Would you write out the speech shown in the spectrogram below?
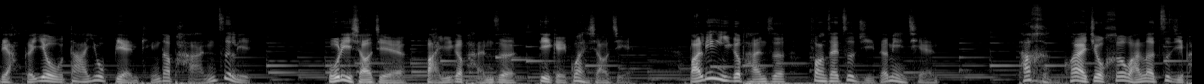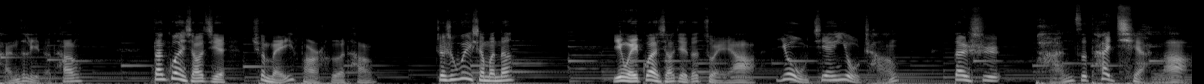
两个又大又扁平的盘子里。狐狸小姐把一个盘子递给冠小姐，把另一个盘子放在自己的面前。他很快就喝完了自己盘子里的汤，但冠小姐却没法喝汤，这是为什么呢？因为冠小姐的嘴啊又尖又长，但是盘子太浅了。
